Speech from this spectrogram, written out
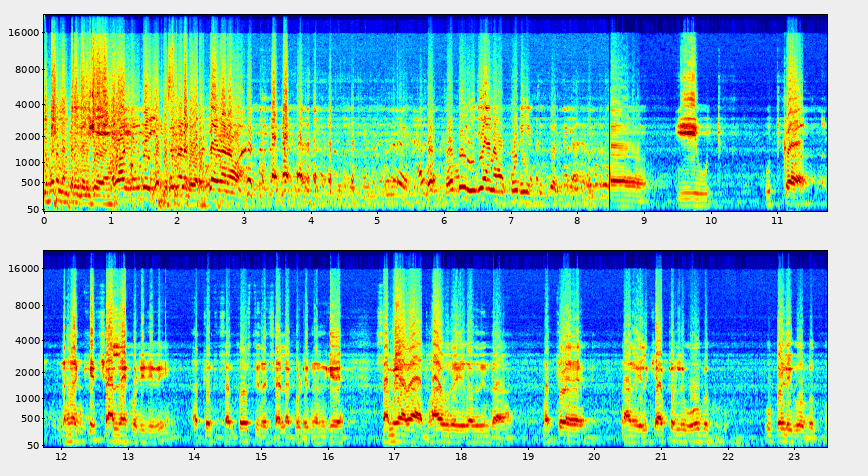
ಮುಖ್ಯಮಂತ್ರಿಗಳಿಗೆ ಈ ಉತ್ ಉತ್ಕ ನನಕ್ಕೆ ಚಾಲನೆ ಕೊಟ್ಟಿದ್ದೀವಿ. ಅತ್ಯಂತ ಸಂತೋಷದಿಂದ ಚಾಲನೆ ಕೊಡಿ ನನಗೆ ಸಮಯದ ಅಭಾವದ ಇರೋದ್ರಿಂದ ಮತ್ತೆ ನಾನು ಹೆಲಿಕ್ಯಾಪ್ಟರ್ಲಿ ಹೋಗ್ಬೇಕು, ಹುಬ್ಬಳ್ಳಿಗೆ ಹೋಗ್ಬೇಕು.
